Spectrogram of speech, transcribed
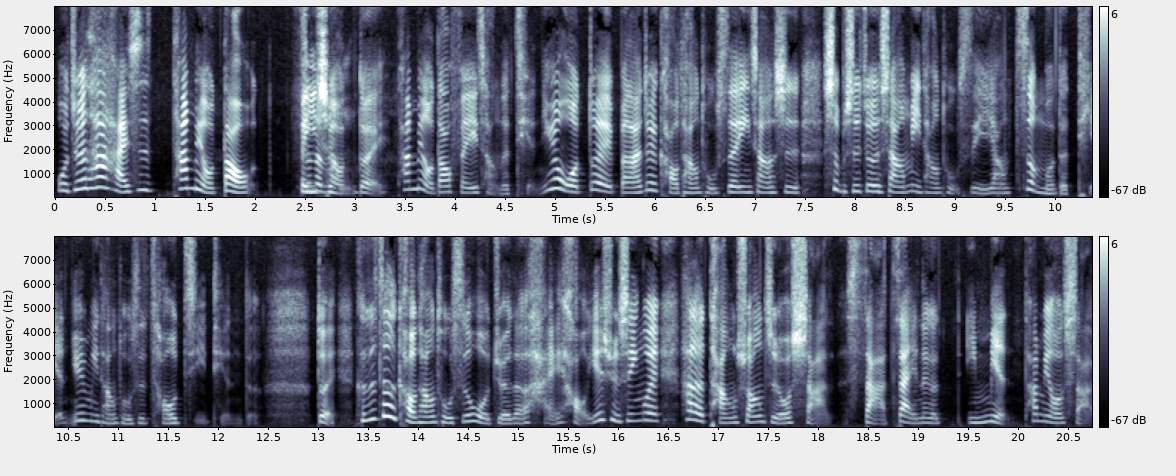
我觉得它还是它没有到非常对它没有到非常的甜，因为我对本来对烤糖吐司的印象是是不是就是像蜜糖吐司一样这么的甜，因为蜜糖吐司超级甜的。对，可是这个烤糖吐司我觉得还好，也许是因为它的糖霜只有撒撒在那个一面，它没有撒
